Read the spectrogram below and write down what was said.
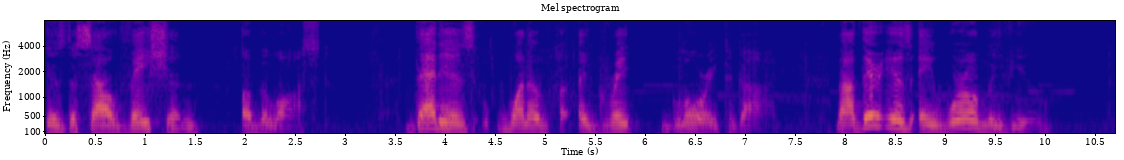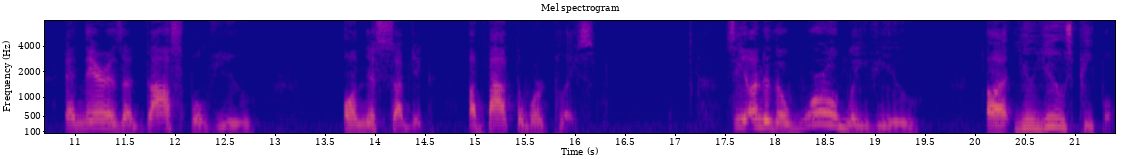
is the salvation of the lost. That is one of a great glory to God. Now, there is a worldly view, and there is a gospel view on this subject about the workplace. See, under the worldly view, uh, you use people.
